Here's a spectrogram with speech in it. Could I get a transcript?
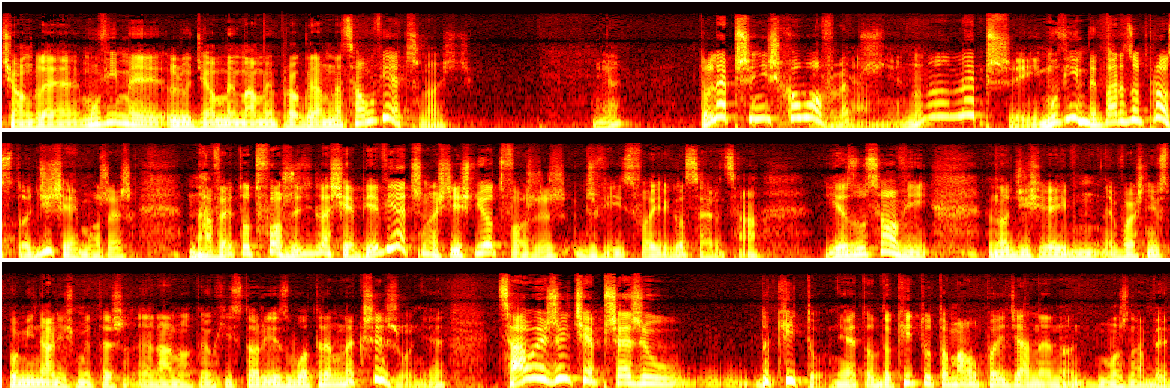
ciągle mówimy ludziom, my mamy program na całą wieczność. Nie? To lepszy niż Hołownia. Lepszy. No, no lepszy. I mówimy bardzo prosto. Dzisiaj możesz nawet otworzyć dla siebie wieczność, jeśli otworzysz drzwi swojego serca Jezusowi. No dzisiaj właśnie wspominaliśmy też rano tę historię z Łotrem na krzyżu, nie? Całe życie przeżył do kitu, nie? To do kitu to mało powiedziane, no, można by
